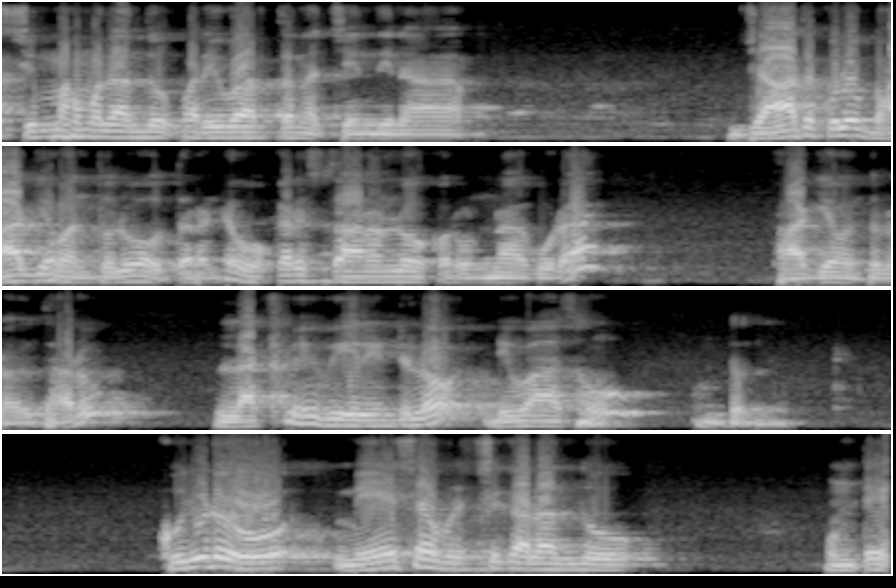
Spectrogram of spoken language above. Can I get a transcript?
సింహములందు పరివర్తన చెందిన జాతకులు భాగ్యవంతులు అవుతారంటే ఒకరి స్థానంలో ఒకరున్నా కూడా భాగ్యవంతులు అవుతారు. లక్ష్మి వీరింటిలో నివాసం ఉంటుంది. కుజుడు మేష వృశ్చికలందు ఉంటే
